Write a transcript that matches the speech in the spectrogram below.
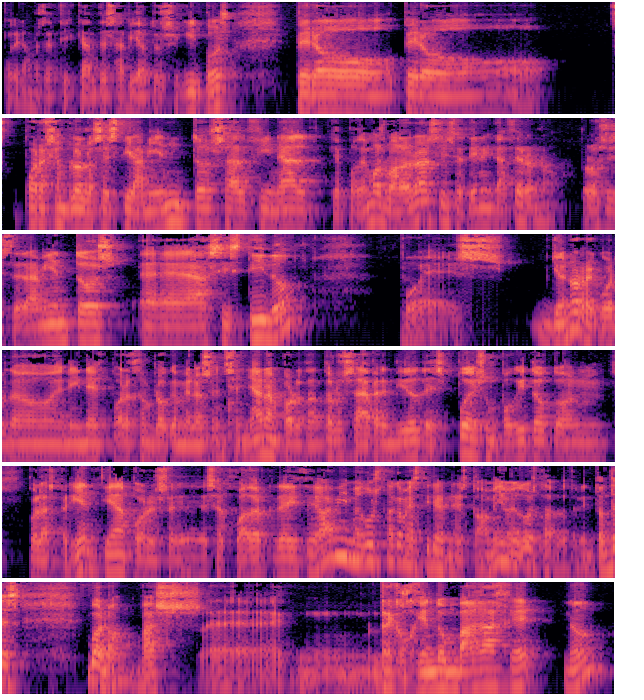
podríamos decir que antes había otros equipos, pero, pero por ejemplo, los estiramientos al final, que podemos valorar si se tienen que hacer o no, pero los estiramientos eh, asistidos, pues yo no recuerdo en INEF, por ejemplo, que me los enseñaran, por lo tanto los he aprendido después un poquito con, la experiencia, por ese, jugador que te dice, a mí me gusta que me estiren esto, a mí me gusta lo otro. Entonces, bueno, vas eh, recogiendo un bagaje, ¿no?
